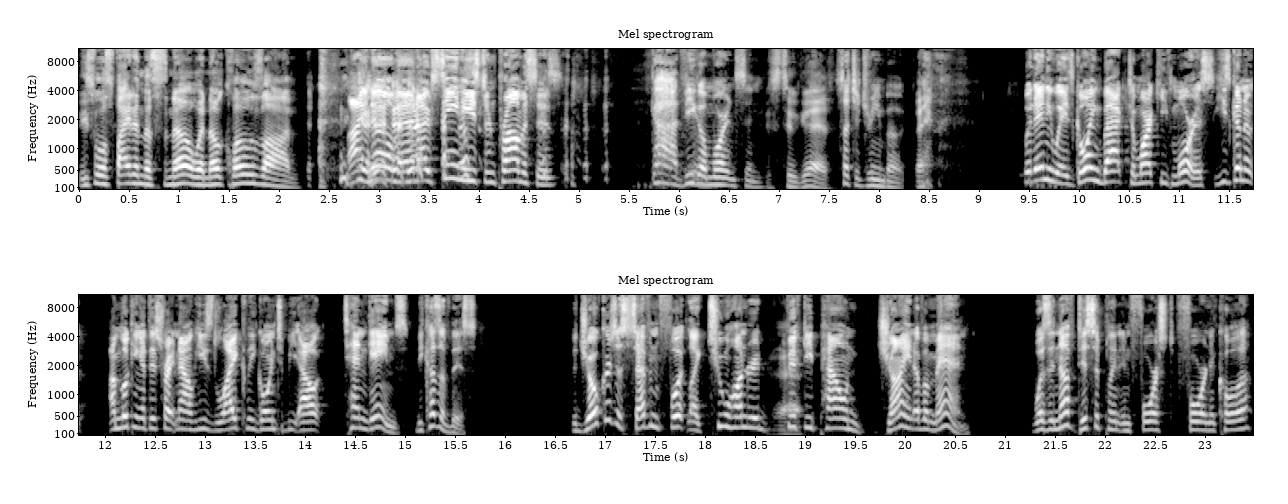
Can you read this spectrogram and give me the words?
These fools fight in the snow with no clothes on. I know, man. I've seen Eastern Promises. God, Viggo Mortensen. It's too good. Such a dreamboat. but anyways, going back to Markieff Morris, he's gonna. I'm looking at this right now. He's likely going to be out ten games because of this. The Joker's a seven foot, like 250 pound giant of a man. Was enough discipline enforced for Nikola?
